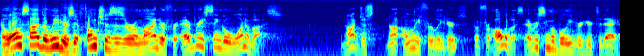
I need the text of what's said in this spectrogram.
And alongside the leaders, it functions as a reminder for every single one of us. Not just not only for leaders, but for all of us, every single believer here today.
